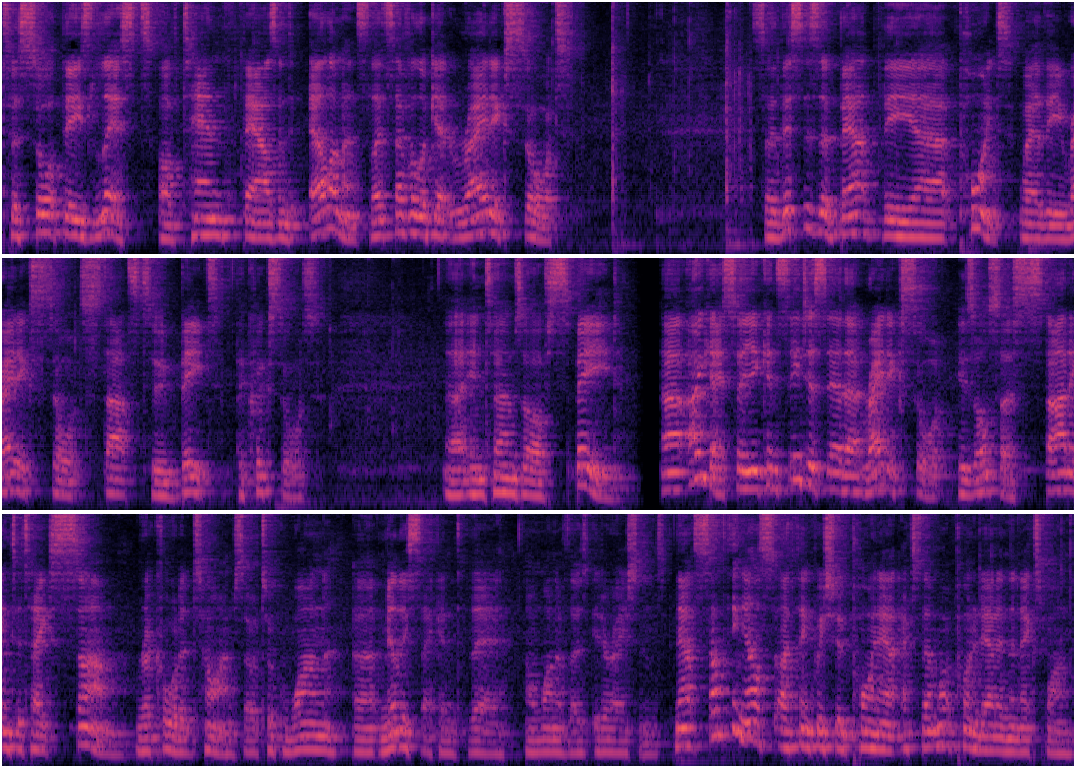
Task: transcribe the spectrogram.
to sort these lists of 10,000 elements. Let's have a look at radix sort. So this is about the uh, point where the radix sort starts to beat the quick sort uh, in terms of speed. Uh, okay, so you can see just there that radix sort is also starting to take some recorded time. So it took one uh, millisecond there on one of those iterations. Now, something else I think we should point out, actually I might point it out in the next one.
